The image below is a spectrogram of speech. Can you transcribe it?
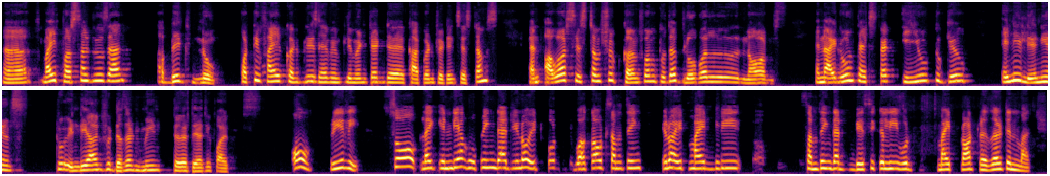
Uh, my personal views are a big no. 45 countries have implemented uh, carbon trading systems, and our system should conform to the global norms. And I don't expect EU to give any lenience to India if it doesn't meet uh, their requirements. Oh, really? So, like India hoping that, you know, it could work out something, you know, it might be uh, something that basically would might not result in much.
